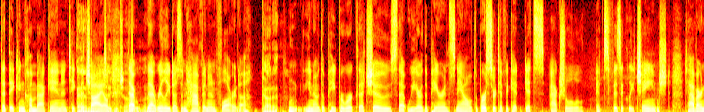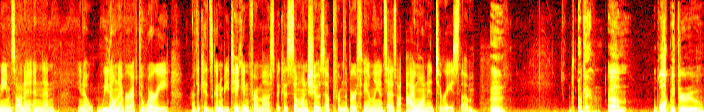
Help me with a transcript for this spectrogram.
that they can come back in and take the child. take child that in that really doesn't happen in Florida. Got it. You know, the paperwork that shows that we are the parents now. The birth certificate gets actual. It's physically changed to have our names on it, and then, you know, we don't ever have to worry. Are the kids going to be taken from us because someone shows up from the birth family and says, I, I wanted to raise them? Okay. Um, walk me through.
